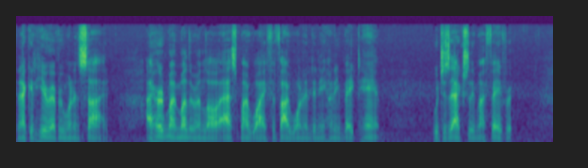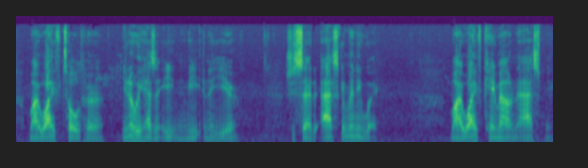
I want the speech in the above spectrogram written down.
and I could hear everyone inside. I heard my mother-in-law ask my wife if I wanted any honey-baked ham, which is actually my favorite. My wife told her, you know he hasn't eaten meat in a year? She said, ask him anyway. My wife came out and asked me,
